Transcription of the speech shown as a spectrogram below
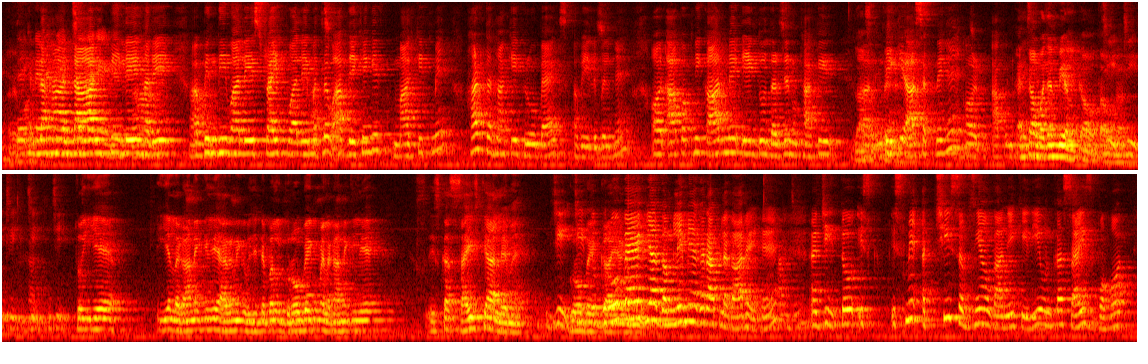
लाल पीले हाँ, हरे हाँ। बिंदी वाले स्ट्राइप वाले मतलब। आप देखेंगे मार्केट में हर तरह के ग्रो बैग्स अवेलेबल हैं और आप अपनी कार में एक दो दर्जन उठा के लेके आ सकते हैं और आप उनका इनका वज़न भी हल्का होता जी होगा। जी जी जी जी। तो ये ये लगाने के लिए ऑर्गेनिक वेजिटेबल ग्रो बैग में लगाने के लिए इसका साइज़ क्या ले में? जी ग्रो जी बैग तो ग्रो या- बैग या गमले में अगर आप लगा रहे हैं हाँ जी। जी तो इस इसमें अच्छी सब्ज़ियाँ उगाने के लिए उनका साइज़ बहुत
